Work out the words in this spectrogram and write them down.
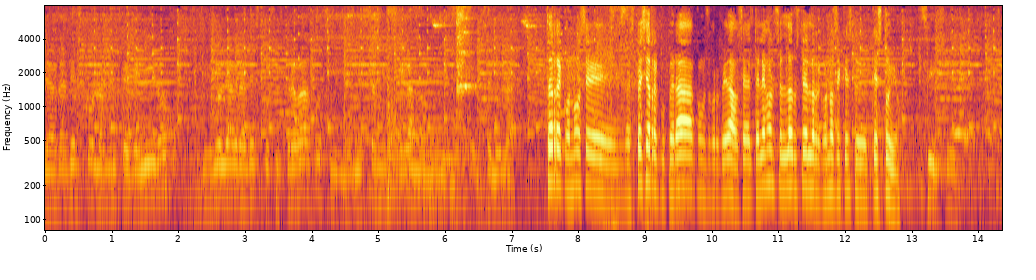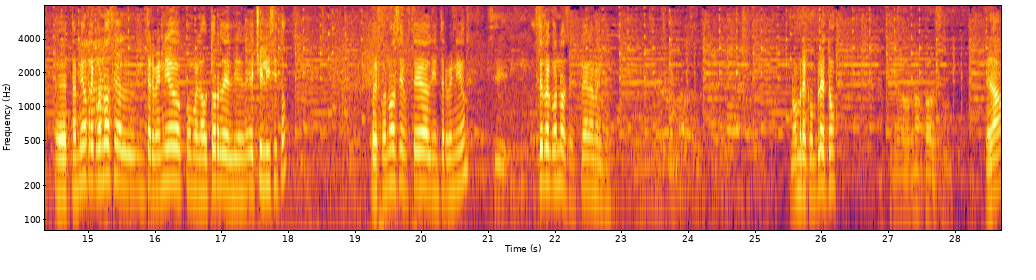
le agradezco, han intervenido. y Yo le agradezco sus trabajos y me están entregando mi, el celular. Usted reconoce la especie recuperada como su propiedad, o sea, el teléfono celular usted lo reconoce que es, que es tuyo. Sí, sí. Eh, ¿También reconoce al intervenido como el autor del hecho ilícito? ¿Reconoce usted al intervenido? Sí, Sí reconoce, plenamente. Nombre completo, Albornoz Causa, edad,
